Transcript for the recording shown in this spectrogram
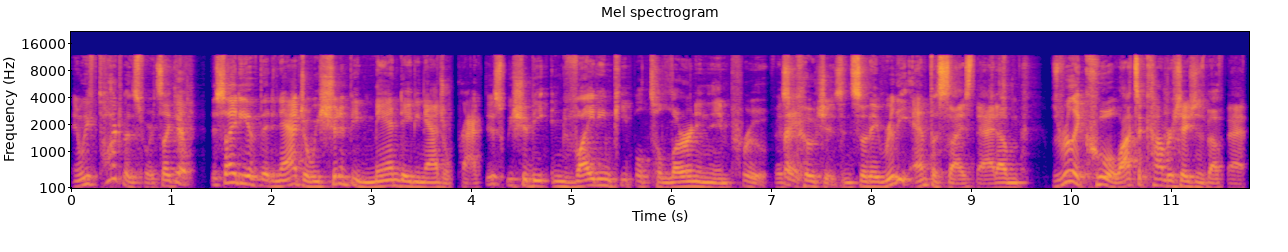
and we've talked about this before. It's like Yep. this idea of that in agile, we shouldn't be mandating agile practice. We should be inviting people to learn and improve as Right. coaches, and so they really emphasized that. Um, it was really cool. Lots of conversations about that.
